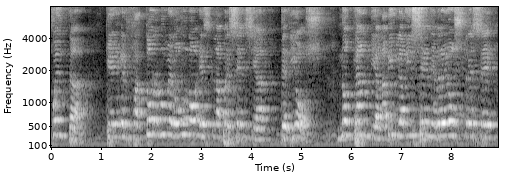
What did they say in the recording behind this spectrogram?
cuenta que el factor número uno es la presencia de Dios no cambia. La Biblia dice en Hebreos 13,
